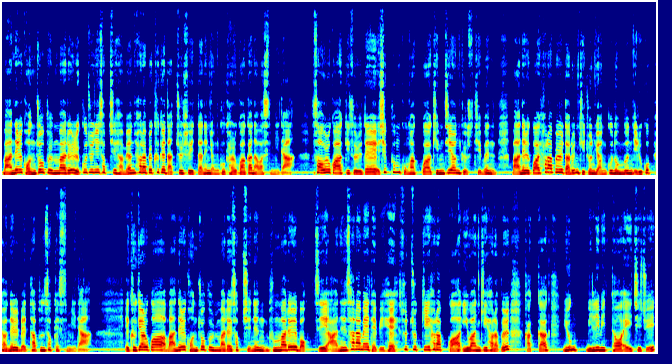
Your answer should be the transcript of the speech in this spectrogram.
마늘 건조 분말을 꾸준히 섭취하면 혈압을 크게 낮출 수 있다는 연구 결과가 나왔습니다. 서울과학기술대 식품공학과 김지연 교수팀은 마늘과 혈압을 다룬 기존 연구 논문 7편을 메타 분석했습니다. 예, 그 결과 마늘 건조 분말의 섭취는 분말을 먹지 않은 사람에 대비해 수축기 혈압과 이완기 혈압을 각각 6mm Hg,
